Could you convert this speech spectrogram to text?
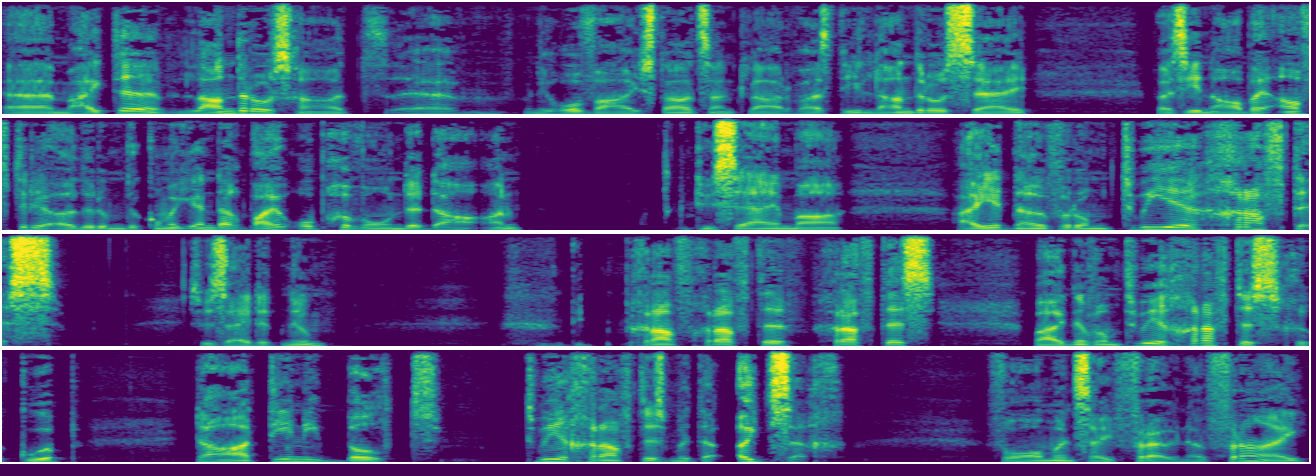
Ehm um, hy het 'n landros gehad, ehm um, in die hof waar hy staatsanklaer was. Die landros sê hy was hier naby aftree ouderdom, toe kom hy eendag baie opgewonde daaraan. Toe sê hy maar hy het nou vir hom twee graftes, soos hy dit noem. Die graf grafte graftes, maar hy het nou vir hom twee graftes gekoop daar teen die bult. Twee graftes met 'n uitsig vir hom en sy vrou. Nou vra hy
